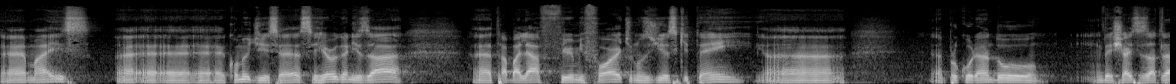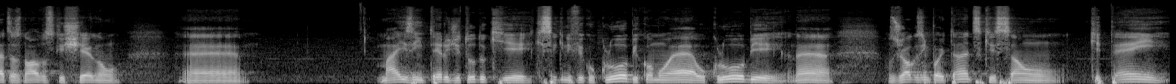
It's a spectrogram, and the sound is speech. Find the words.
é, mas, é, é, é como eu disse, é se reorganizar, é, trabalhar firme e forte nos dias que tem, procurando deixar esses atletas novos que chegam mais inteiro de tudo que, que significa o clube, como é o clube, né? os jogos importantes que são que tem,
